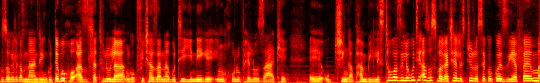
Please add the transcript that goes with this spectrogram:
Kuzokele kamnandi ngutebuho azihlathulula ngokufitshazana ukuthi yini-ke ingirhuluphelo zakhe eh ukuchinga phambili. Sithokozile ukuthi azosivakatshela isitudio sekokwezi FM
